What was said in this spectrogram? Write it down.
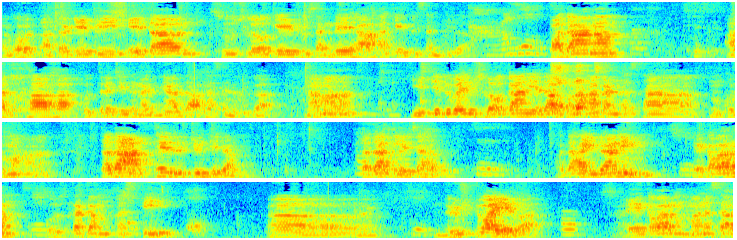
अभवत् अत्र केऽपि एतावत्सु श्लोकेषु सन्देहाः केऽपि सन्ति वा पदानाम् अर्थाः कुत्रचित् न ज्ञाताः सन्ति वा नाम यद्यपि वयं श्लोकान् यदा पुनः कण्ठस्थान् कुर्मः तदा अर्थे दृष्टिं त्यजामः तदा क्लेशः भवति। अतः इदानीम् एकवारं पुस्तकम् अस्ति दृष्ट्वा एव, एकवारं मनसा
